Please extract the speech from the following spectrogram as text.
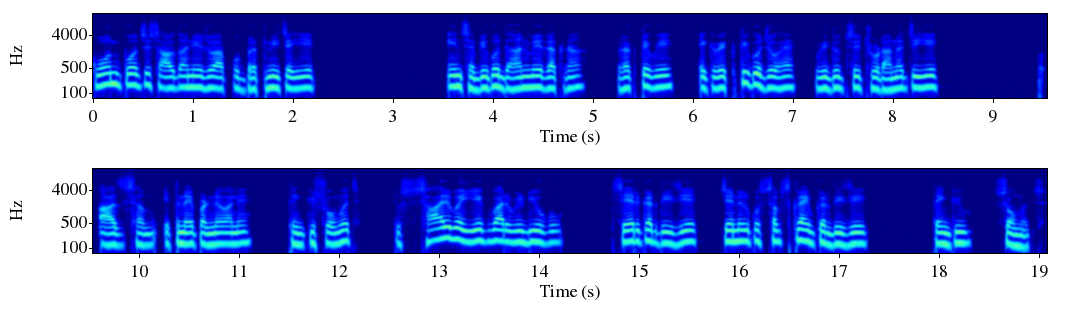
कौन कौन सी सावधानियाँ जो आपको बरतनी चाहिए, इन सभी को ध्यान में रखना, रखते हुए एक व्यक्ति को जो है विद्युत से छुड़ाना चाहिए। आज हम इतने पढ़ने वाले हैं। थैंक यू सो मच तो सारे भाई एक बार वीडियो को शेयर कर दीजिए चैनल को सब्सक्राइब कर दीजिए। थैंक यू सो मच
